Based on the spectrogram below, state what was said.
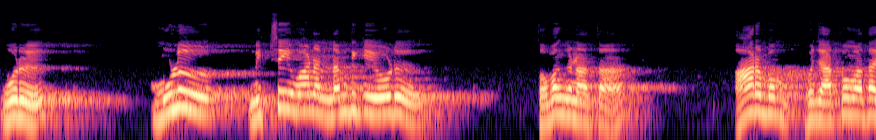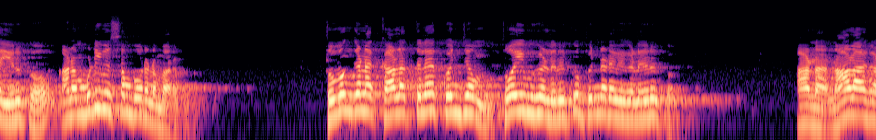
ஒரு முழு நிச்சயமான நம்பிக்கையோடு துவங்கினா தான் ஆரம்பம் கொஞ்சம் அற்பமாக தான் இருக்கும். ஆனால் முடிவு சம்பூரணமாக இருக்கும். துவங்கின காலத்தில் கொஞ்சம் தோய்வுகள் இருக்கும் பின்னடைவுகள் இருக்கும். ஆனால் நாளாக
